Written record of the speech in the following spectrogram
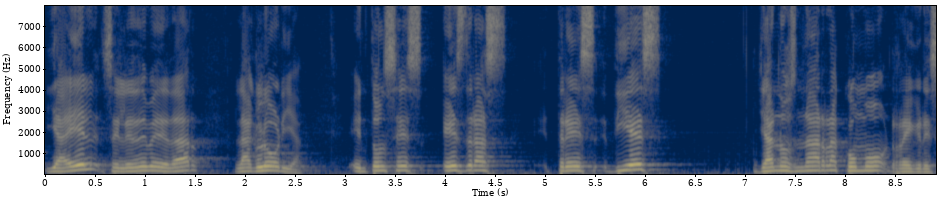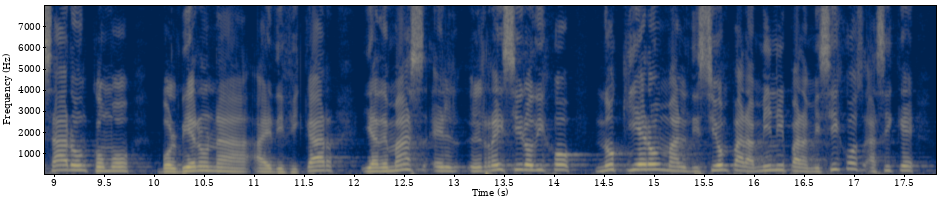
y a Él se le debe de dar la gloria. Entonces Esdras 3.10 ya nos narra cómo regresaron, cómo volvieron a, edificar. Y además el, rey Ciro dijo, no quiero maldición para mí ni para mis hijos, así que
